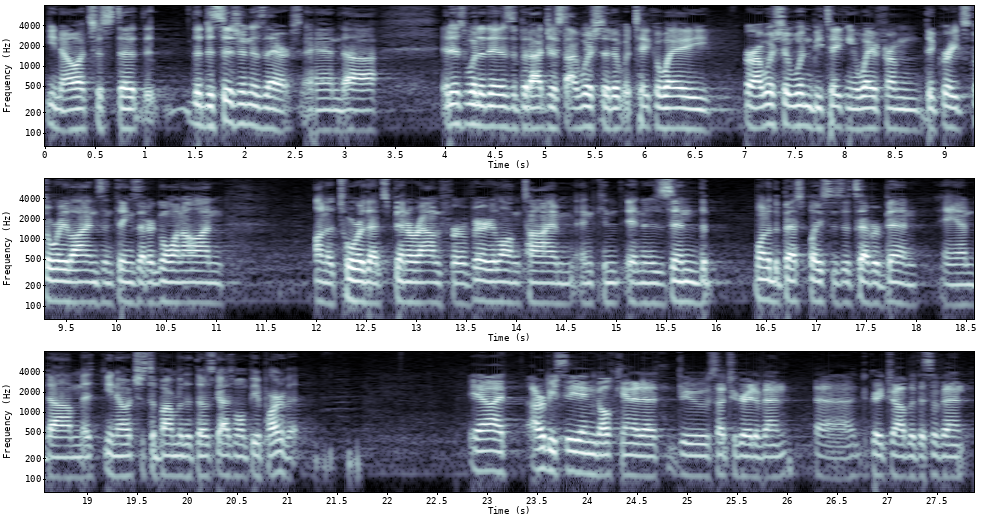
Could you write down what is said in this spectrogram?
you know, it's just the, the, the decision is theirs, and uh, it is what it is. But I just I wish that it would take away, or I wish it wouldn't be taking away from the great storylines and things that are going on on a tour that's been around for a very long time and can and is in the one of the best places it's ever been. And um, it, you know, it's just a bummer that those guys won't be a part of it. Yeah, RBC and Golf Canada do such a great event, uh, great job with this event,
